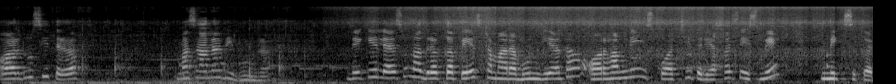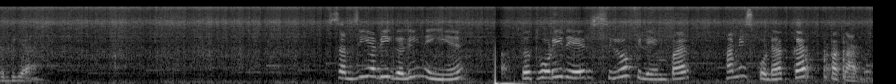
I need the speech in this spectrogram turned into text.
और दूसरी तरफ़ मसाला भी भून रहा है। देखिए, लहसुन अदरक का पेस्ट हमारा भुन गया था और हमने इसको अच्छी तरीके से इसमें मिक्स कर दिया है। सब्ज़ी अभी गली नहीं है तो थोड़ी देर स्लो फ्लेम पर हम इसको ढककर पका लें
